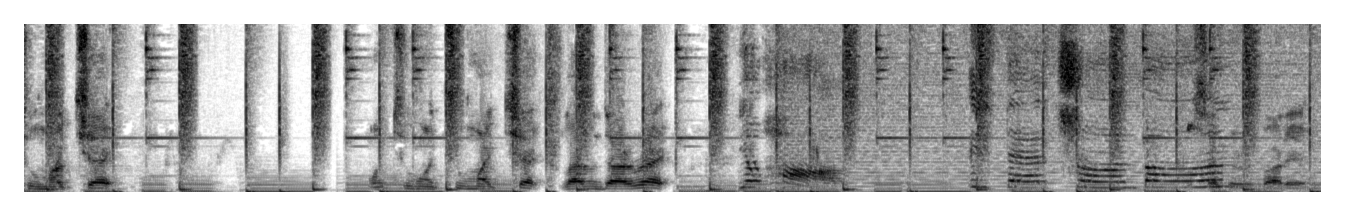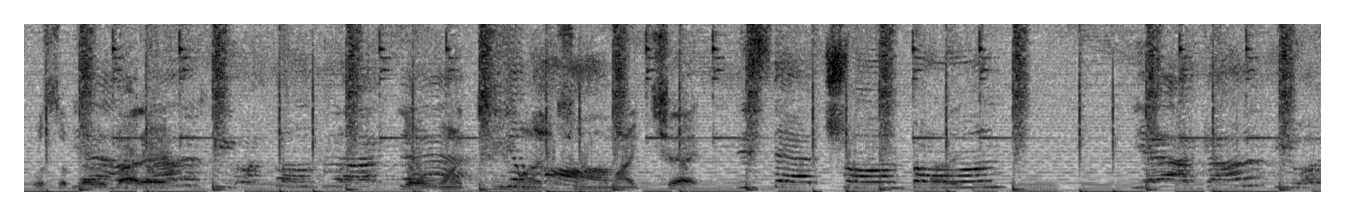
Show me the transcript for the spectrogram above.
two, mic check. One, two, one, two, mic check. Live and direct. Yo, Hob, is that trombone? What's up, everybody? What's up, Yeah, everybody? I gotta feel a funk like Yo, one, two, Yo, one, Hob, two, mic check. Is that trombone? Yeah, I gotta feel a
